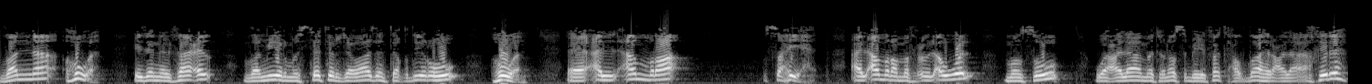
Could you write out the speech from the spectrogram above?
ظن هو. إذا الفاعل ضمير مستتر جوازا تقديره هو. آه، الأمر صحيح. الأمر مفعول أول منصوب وعلامة نصبه فتح الظاهر على آخره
